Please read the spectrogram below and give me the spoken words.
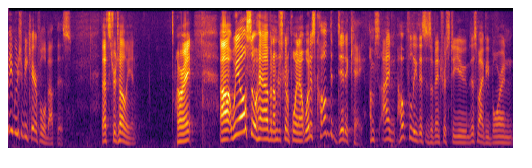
maybe we should be careful about this. That's Tertullian. All right. Uh, we also have, and I'm just going to point out, what is called the Didache. I'm, I, hopefully, this is of interest to you. This might be boring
